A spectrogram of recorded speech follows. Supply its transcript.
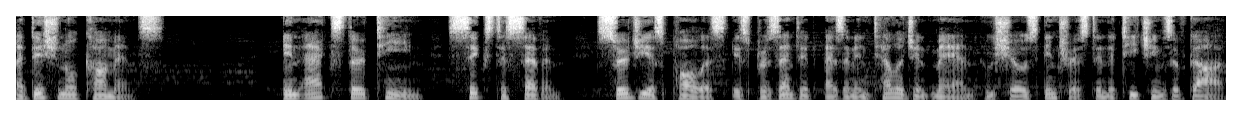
Additional comments In Acts 13, 6-7, Sergius Paulus is presented as an intelligent man who shows interest in the teachings of God.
